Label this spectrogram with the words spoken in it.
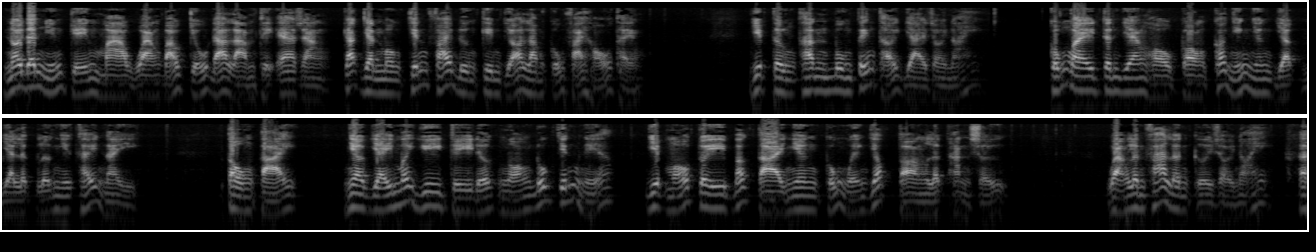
nói đến những chuyện mà Hoàng Bảo Chủ đã làm thì e rằng các danh môn chính phái đường kim võ lâm cũng phải hổ thẹn. Diệp Tường Thanh buông tiếng thở dài rồi nói, cũng may trên giang hồ còn có những nhân vật và lực lượng như thế này tồn tại, nhờ vậy mới duy trì được ngọn đuốc chính nghĩa. Diệp mổ tuy bất tài nhưng cũng nguyện dốc toàn lực hành sự. Hoàng Linh phá lên cười rồi nói,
